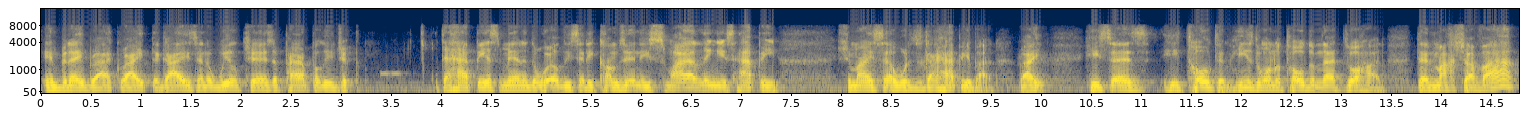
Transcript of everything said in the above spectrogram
in Bnei Brak, right? The guy is in a wheelchair, is a paraplegic, the happiest man in the world. He said he comes in, he's smiling, he's happy. Shemai said, what is this guy happy about, right? He says, he told him, he's the one who told him that Zohar, that machshava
